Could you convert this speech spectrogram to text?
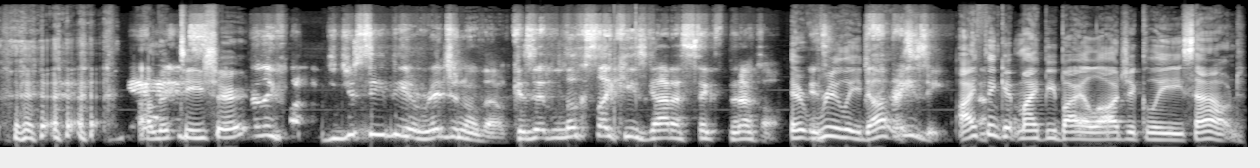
on the T-shirt. Really. Did you see the original though? Because it looks like he's got a sixth knuckle. It It's really does. Crazy. I think it might be biologically sound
